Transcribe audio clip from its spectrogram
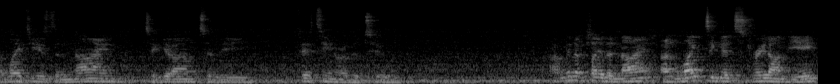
I'd like to use the nine to get onto the 15 or the two. I'm gonna play the nine. I'd like to get straight on the eight,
